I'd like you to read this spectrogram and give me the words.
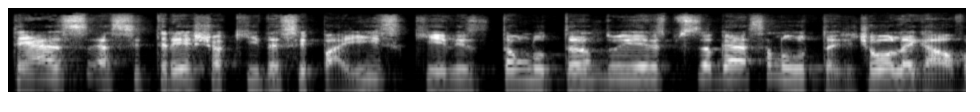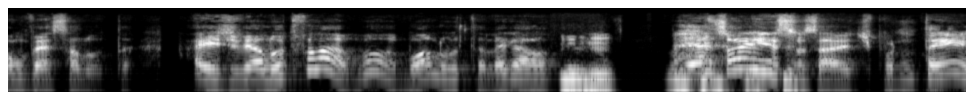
Tem esse trecho aqui desse país que eles estão lutando e eles precisam ganhar essa luta. A gente, ô, legal, vamos ver essa luta. Aí a gente vê a luta e fala, ah, boa, boa luta, legal. Uhum. E é só isso, sabe? Tipo, não tem.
